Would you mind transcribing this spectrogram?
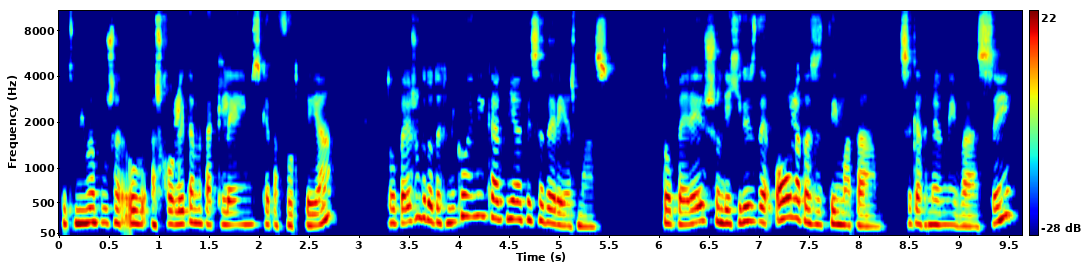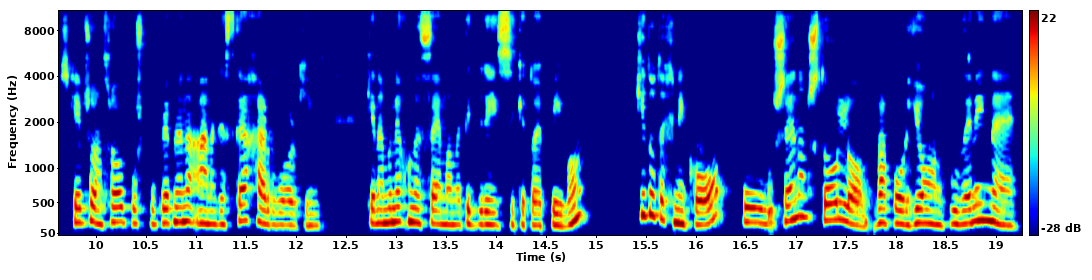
το τμήμα που ασχολείται με τα claims και τα φορτία. Το operation και το τεχνικό είναι η καρδιά της εταιρείας μας. Το operation διαχειρίζεται όλα τα ζητήματα σε καθημερινή βάση. Σκέψου ανθρώπους που πρέπει να είναι αναγκαστικά hardworking και να μην έχουν θέμα με την κρίση και το επίγον. Και το τεχνικό, που σε έναν στόλο βαποριών που δεν είναι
